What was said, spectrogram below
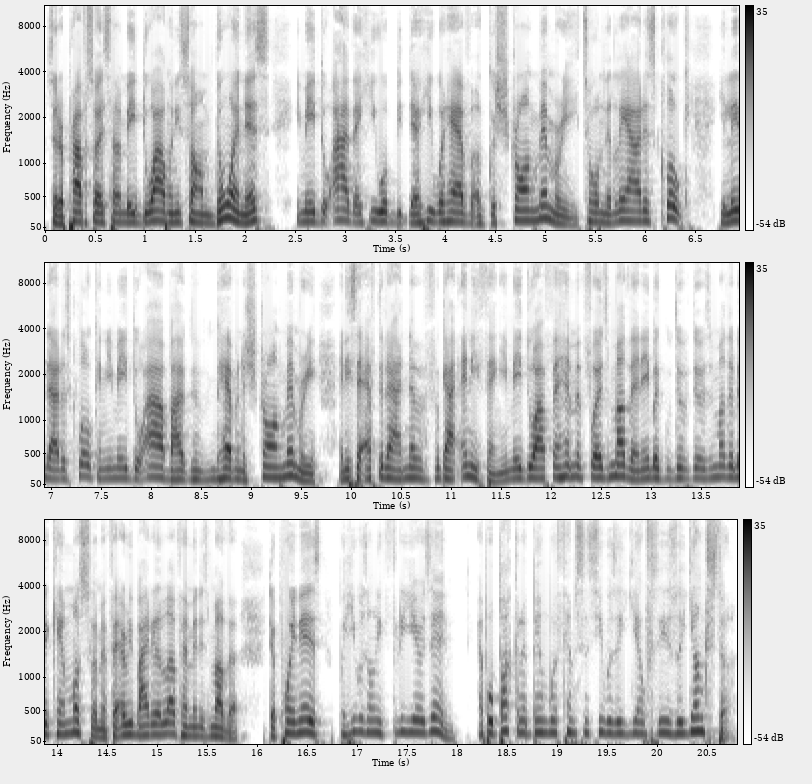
So the Prophet made dua when he saw him doing this. He made dua that he would be, that he would have a strong memory. He told him to lay out his cloak. He laid out his cloak and he made dua about having a strong memory. And he said, after that, I never forgot anything anything. He made dua for him and for his mother, and he, his mother became Muslim, and for everybody to love him and his mother. The point is, but he was only three years in. Abu Bakr had been with him since he was a young, he was a youngster.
